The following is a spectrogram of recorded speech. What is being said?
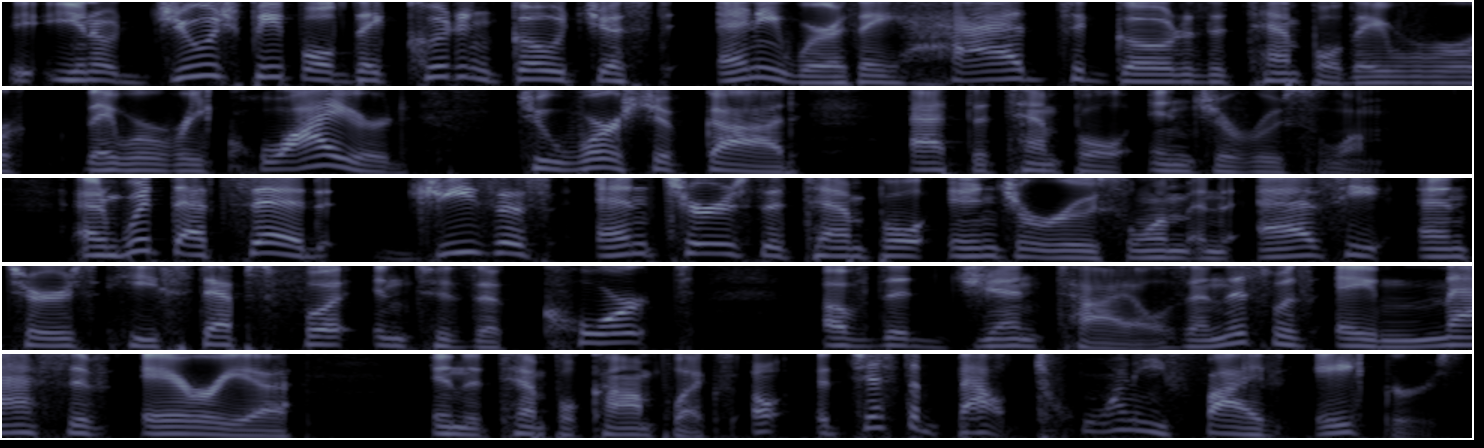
You know, Jewish people they couldn't go just anywhere. They had to go to the temple. They were they were required to worship God at the temple in Jerusalem. And with that said, Jesus enters the temple in Jerusalem, and as he enters, he steps foot into the court of the Gentiles. And this was a massive area in the temple complex, oh, just about 25 acres,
